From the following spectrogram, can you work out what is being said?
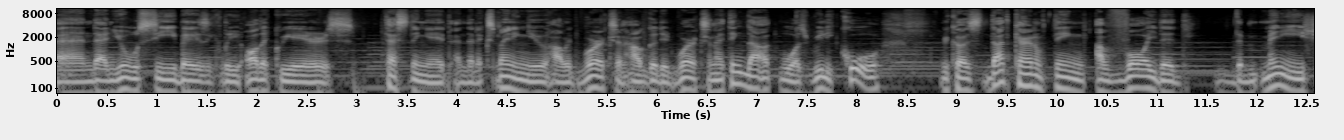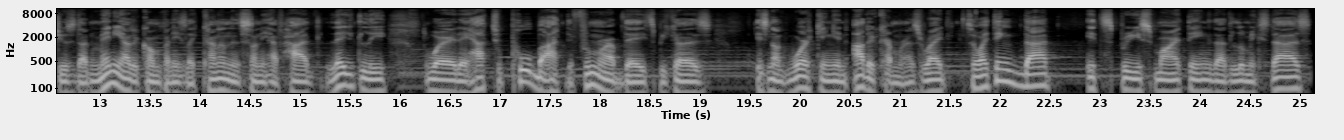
and then you will see basically all the creators testing it and then explaining you how it works and how good it works. And I think that was really cool because that kind of thing avoided the many issues that many other companies like Canon and Sony have had lately where they had to pull back the firmware updates because is not working in other cameras, right? So I think that it's pretty smart thing that Lumix does,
